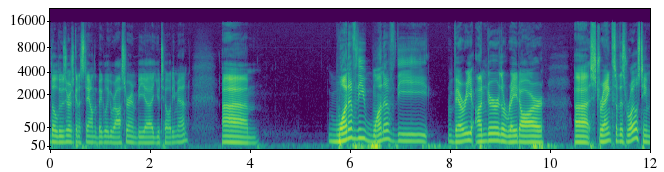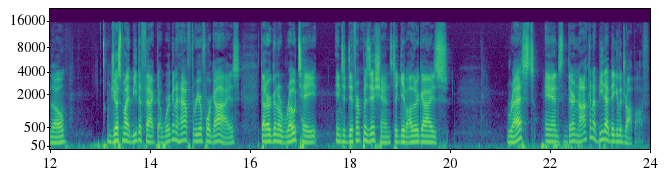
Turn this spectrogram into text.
the losers is going to stay on the big league roster and be a utility man. Um, one of the one of the very under the radar uh, strengths of this Royals team, though, just might be the fact that we're going to have three or four guys that are going to rotate into different positions to give other guys rest, and they're not going to be that big of a drop off.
